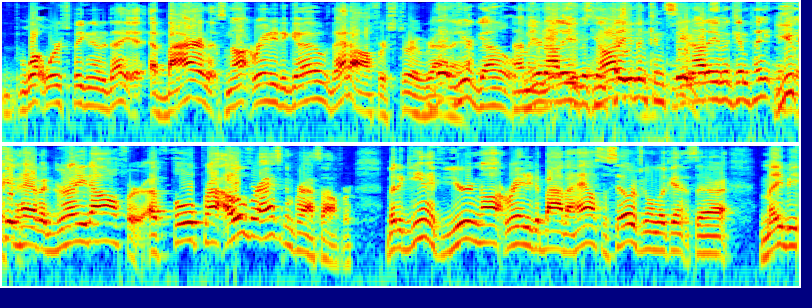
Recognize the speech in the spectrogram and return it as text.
what we're speaking of today, a buyer that's not ready to go, that offer's through right. That- you're gone. I mean, You're not it- even not even considered. You're not even competing You could have a great offer, a full price, over asking price offer. But again, if you're not ready to buy the house, the seller's going to look at it and say, all right, maybe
